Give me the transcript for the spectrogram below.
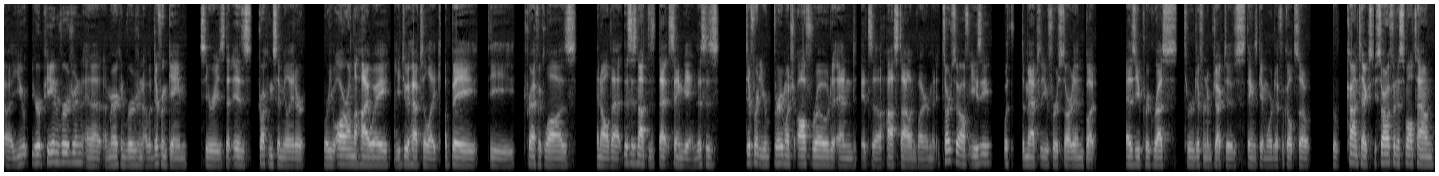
a, a Eu- European version and an American version of a different game series that is trucking simulator where you are on the highway. You do have to like obey the traffic laws and all that. This is not th- that same game. This is different. You're very much off road and it's a hostile environment. It starts off easy with the maps that you first start in, but as you progress through different objectives, things get more difficult. So, for context, you start off in a small town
